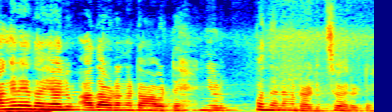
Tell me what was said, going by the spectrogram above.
അങ്ങനെ ഏതായാലും അത് അവിടെ അങ്ങോട്ട് ആവട്ടെ. ഇനി എളുപ്പം തന്നെ അങ്ങോട്ട് അടിച്ചു വരട്ടെ.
